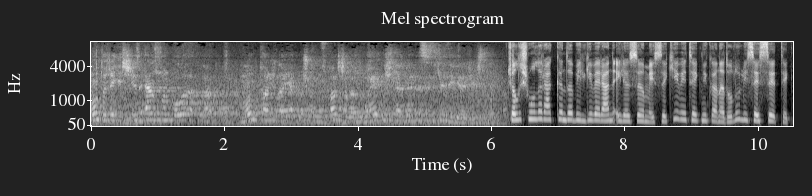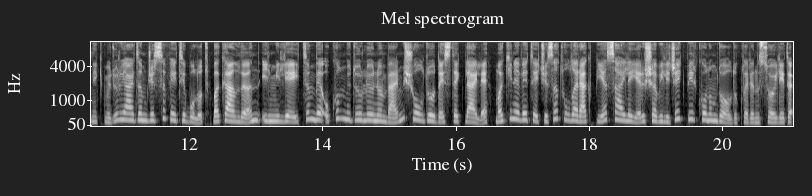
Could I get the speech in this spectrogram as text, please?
Montaja geçeceğiz. En son olarak da montajda yapmış olduğumuz parçaların boya işlemlerinde siz ikiniz de gireceksiniz. Çalışmalar hakkında bilgi veren Elazığ Mesleki ve Teknik Anadolu Lisesi Teknik Müdür Yardımcısı Fethi Bulut, bakanlığın İl Milli Eğitim ve Okul Müdürlüğü'nün vermiş olduğu desteklerle makine ve teçhizat olarak piyasayla yarışabilecek bir konumda olduklarını söyledi.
